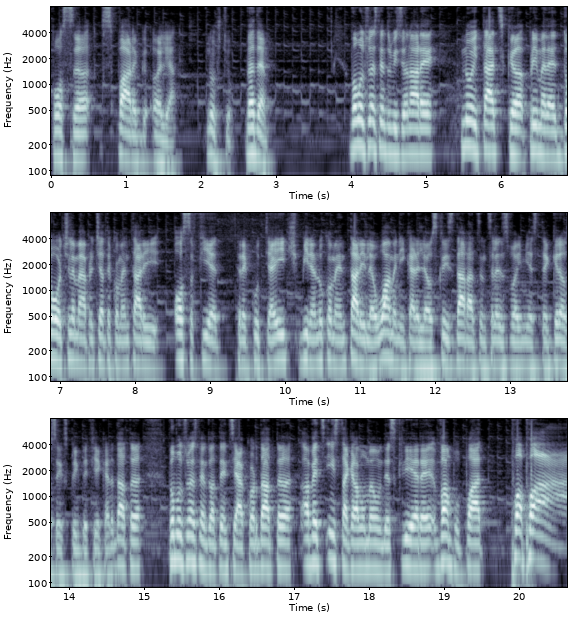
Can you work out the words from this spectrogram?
pot să sparg ălea. Nu știu, vedem. Vă mulțumesc pentru vizionare. Nu uitați că primele două cele mai apreciate comentarii o să fie trecute aici. Bine, nu comentariile, oamenii care le-au scris, dar ați înțeles voi, mi este greu să explic de fiecare dată. Vă mulțumesc pentru atenția acordată. Aveți Instagramul meu în descriere. V-am pupat. Pa, pa!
